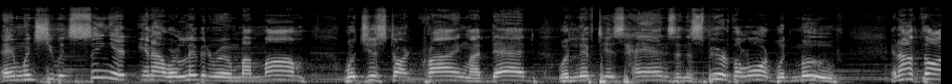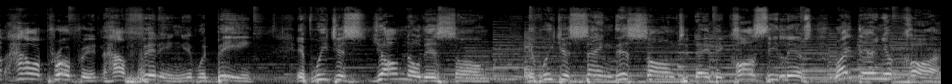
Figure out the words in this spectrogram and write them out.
And when she would sing it in our living room, my mom would just start crying. My dad would lift his hands, and the Spirit of the Lord would move. And I thought how appropriate and how fitting it would be if we just, y'all know this song, if we just sang this song today, Because He Lives, right there in your car.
